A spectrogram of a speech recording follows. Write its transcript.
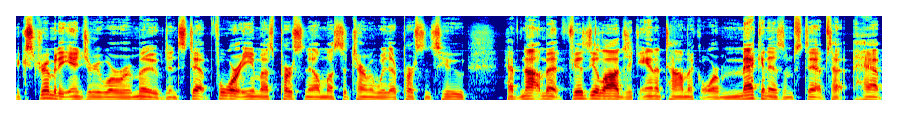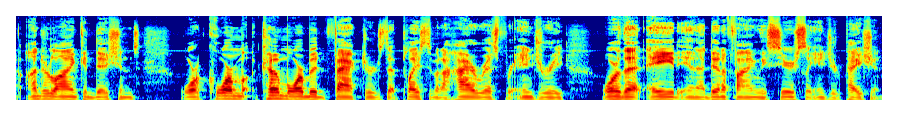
extremity injury were removed. In step four, EMS personnel must determine whether persons who have not met physiologic, anatomic, or mechanism steps have underlying conditions or comorbid factors that place them at a higher risk for injury or that aid in identifying the seriously injured patient.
